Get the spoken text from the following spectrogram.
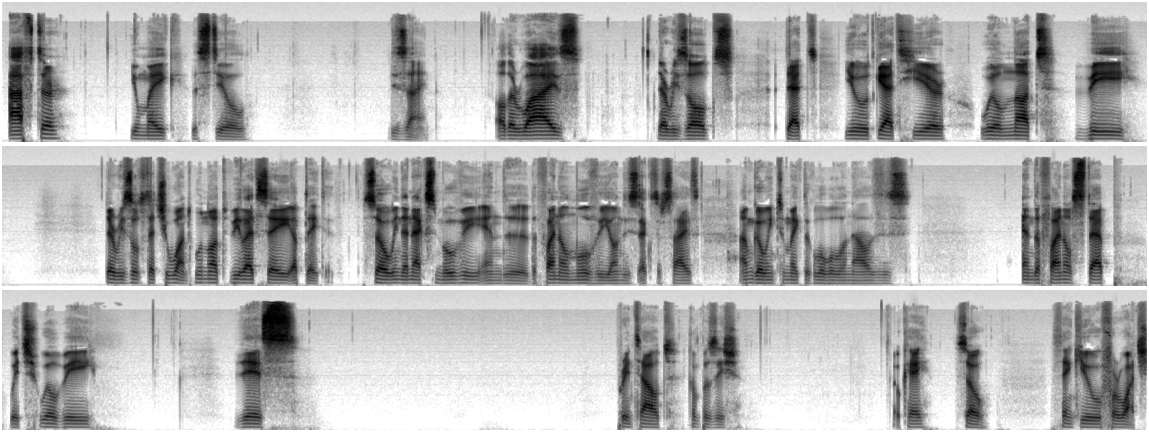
after you make the steel design. Otherwise, the results that you would get here will not be the results that you want, will not be, let's say, updated. So in the next movie and the, the final movie on this exercise, I'm going to make the global analysis and the final step, which will be this printout composition. Okay, so thank you for watching.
